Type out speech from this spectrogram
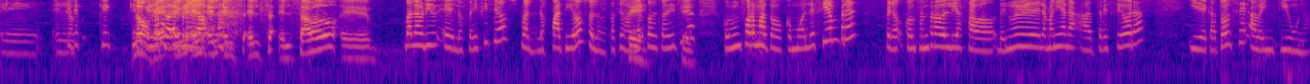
Eh, ¿qué te- qué- No, el, el- el- el- el- el- el sábado, eh, van a abrir eh, los edificios, bueno, los patios o los espacios Sí, abiertos de estos edificios, con un formato como el de siempre, pero concentrado el día sábado, de 9 de la mañana a 13 horas y de 14 a 21,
